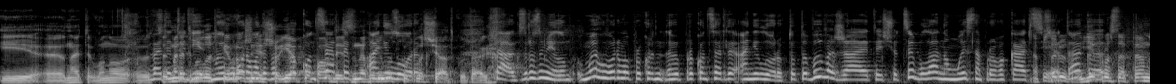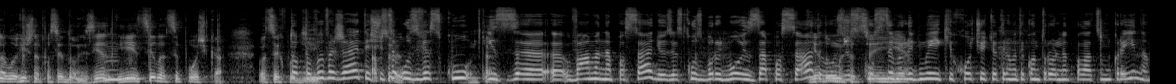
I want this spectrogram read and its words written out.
І е, знаєте, воно е, Давайте це мене тоді було таке враження, що я попав концерти десь на голівудську площадку. Так. Так, зрозуміло. Ми говоримо про кон- про концерти Ані Лорак. Тобто, ви вважаєте, що це була навмисна провокація? Абсолютно, так? є просто певна логічна послідовність. Є, є ціла цепочка оцих Тобто, ви вважаєте, що Абсолютно. це у зв'язку із е, вами на посаді, у зв'язку з боротьбою за посади, Я думаю, у зв'язку з цими є. людьми, які хочуть отримати контроль над палацом Україна?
